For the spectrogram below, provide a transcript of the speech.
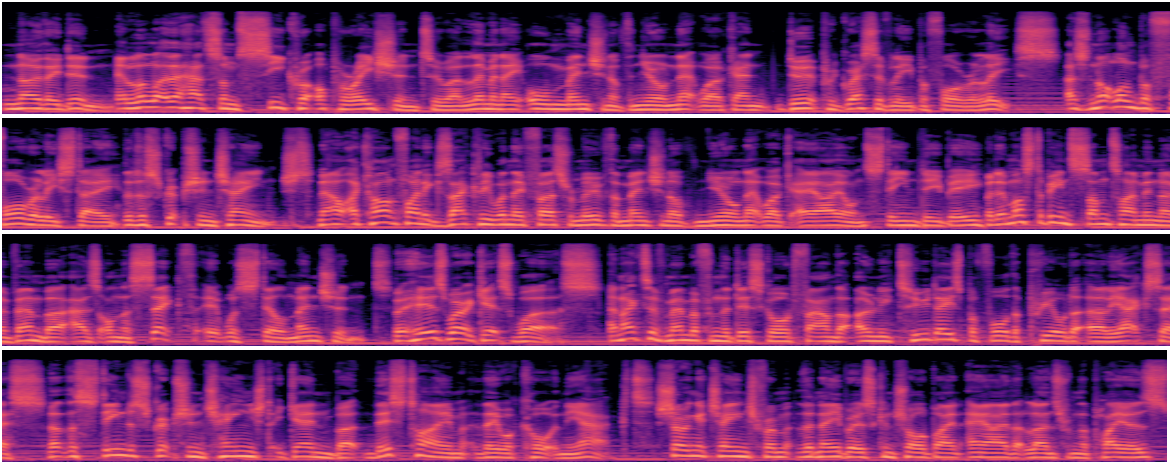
no they didn't. It looked like they had some secret operation to eliminate all mention of the neural network and do it progressively before release. As not long before release day, the description changed. Now, I can't find exactly when they first removed the mention of neural network AI on SteamDB, but it must have been sometime in November as on the 6th it was still mentioned. But here's where it gets worse. An active member from the Discord found that only two days before the pre-order early access, that the Steam description changed again, but this time they were caught in the act, showing a change from the neighbor is controlled by an AI that learns from the players,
